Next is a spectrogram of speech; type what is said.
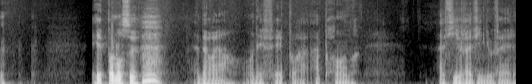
Et pendant ce, eh ben voilà, on est fait pour apprendre à vivre la vie nouvelle.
